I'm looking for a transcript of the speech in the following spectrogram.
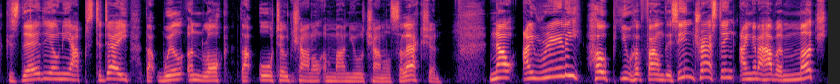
because they're the only apps today that will unlock that auto channel and manual channel selection. Now, I really hope you have found this interesting. I'm going to have a much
